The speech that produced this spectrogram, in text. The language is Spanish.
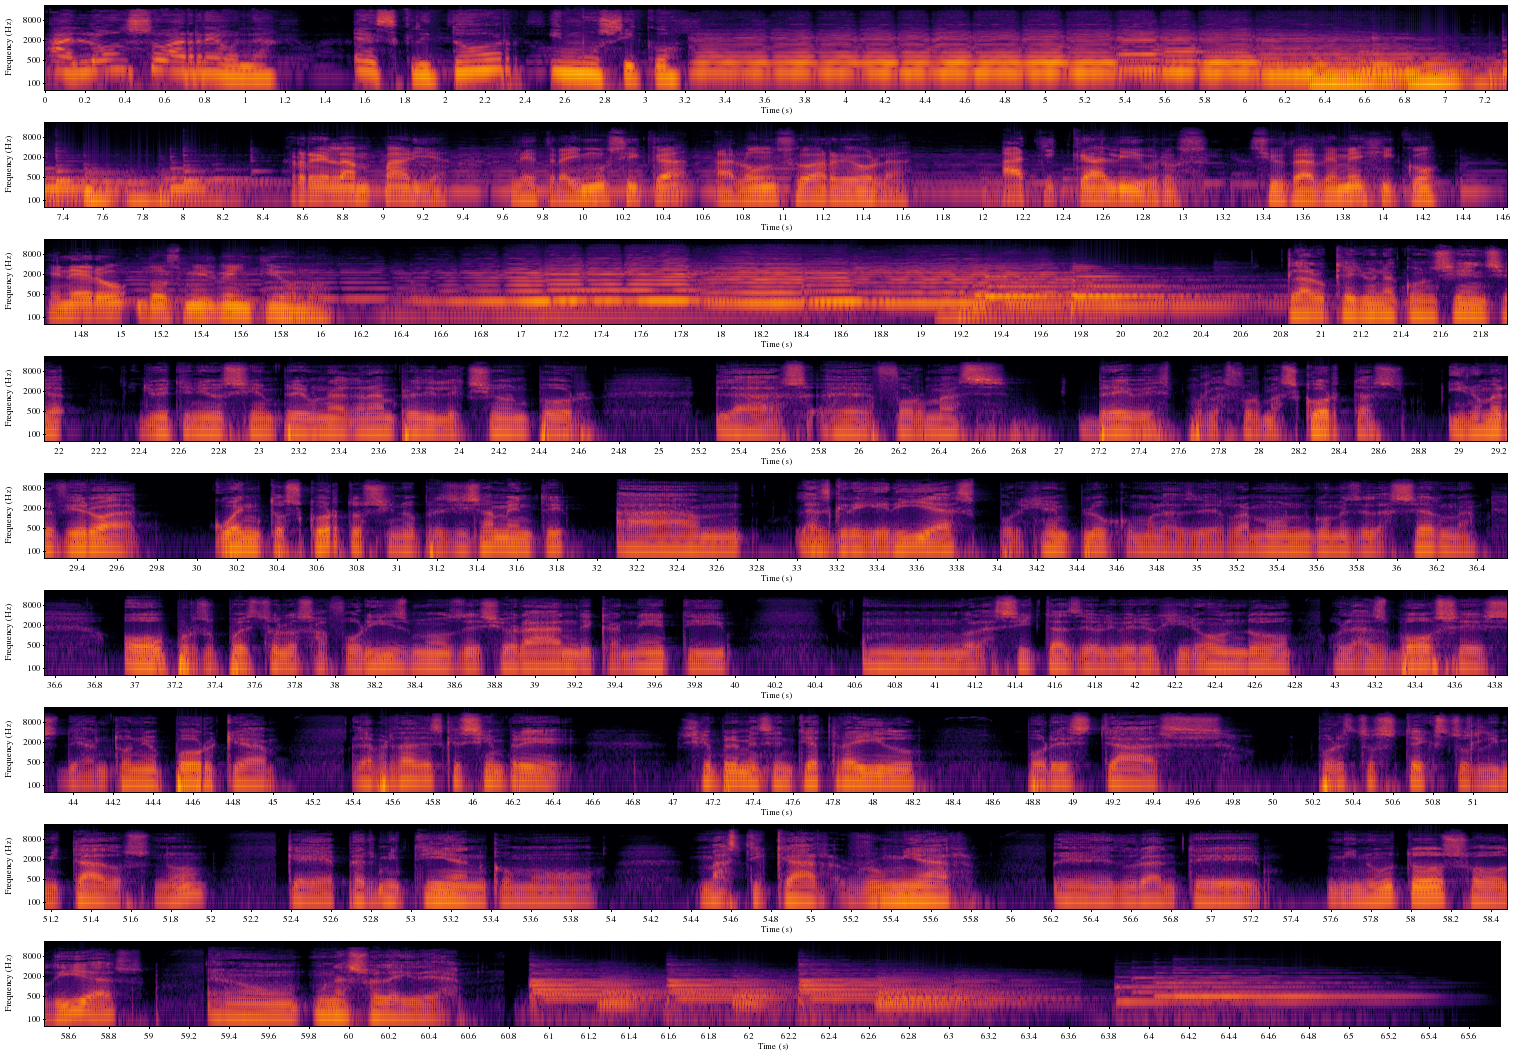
Alonso Arreola, escritor y músico. Relamparia. Letra y música Alonso Arreola. Ática Libros. Ciudad de México. Enero 2021. Claro que hay una conciencia. Yo he tenido siempre una gran predilección por las eh, formas breves, por las formas cortas. Y no me refiero a cuentos cortos, sino precisamente a mm, las greguerías, por ejemplo, como las de Ramón Gómez de la Serna, o por supuesto los aforismos de Ciorán, de Canetti, mm, o las citas de Oliverio Girondo, o las voces de Antonio Porquia. La verdad es que siempre, siempre me sentí atraído por estas, por estos textos limitados, ¿no? Que permitían como masticar, rumiar eh, durante minutos o días eh, una sola idea.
